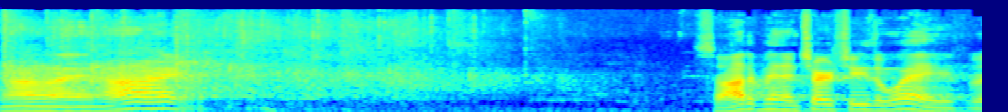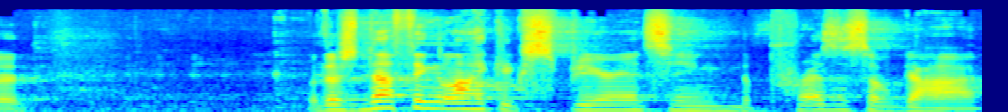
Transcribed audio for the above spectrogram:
I'm like, all right. So I'd have been in church either way, but, but there's nothing like experiencing the presence of God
